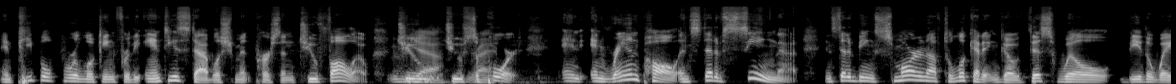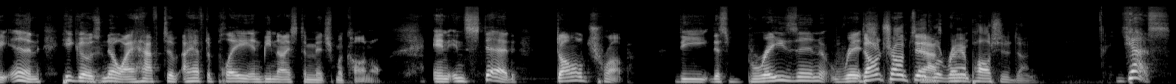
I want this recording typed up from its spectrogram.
and people were looking for the anti-establishment person to follow, to yeah, to support. Right and and Rand Paul, instead of seeing that, instead of being smart enough to look at it and go, "This will be the way in," he goes, "No, I have to, I have to play and be nice to Mitch McConnell," and instead, Donald Trump, the this brazen rich, Donald Trump did what Rand Paul should have done. Yes.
